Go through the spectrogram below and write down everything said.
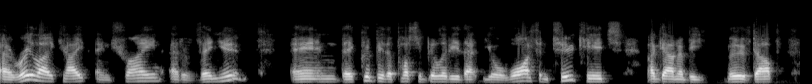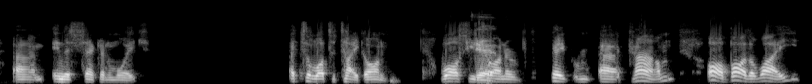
uh, relocate and train at a venue and there could be the possibility that your wife and two kids are going to be moved up um, in the second week. That's a lot to take on whilst you're yeah. trying to keep uh, calm. Oh, by the way,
